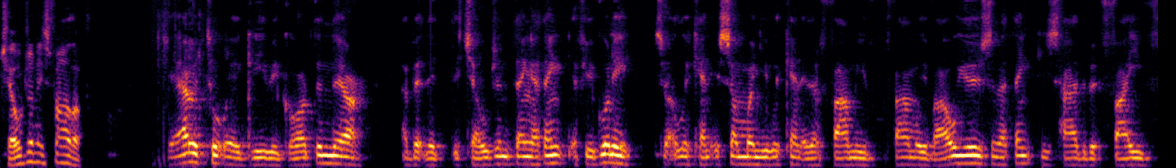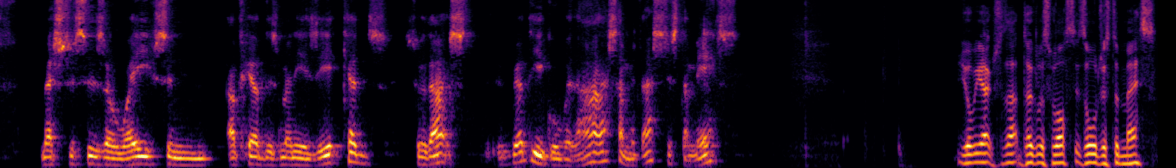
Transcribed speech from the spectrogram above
children he's fathered. Yeah, I would totally agree with Gordon there about the, the children thing. I think if you're going to sort of look into someone, you look into their family family values, and I think he's had about five mistresses or wives, and I've heard as many as eight kids. So that's where do you go with that? That's I mean, that's just a mess. Your reaction to that, Douglas Ross? It's all just a mess.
